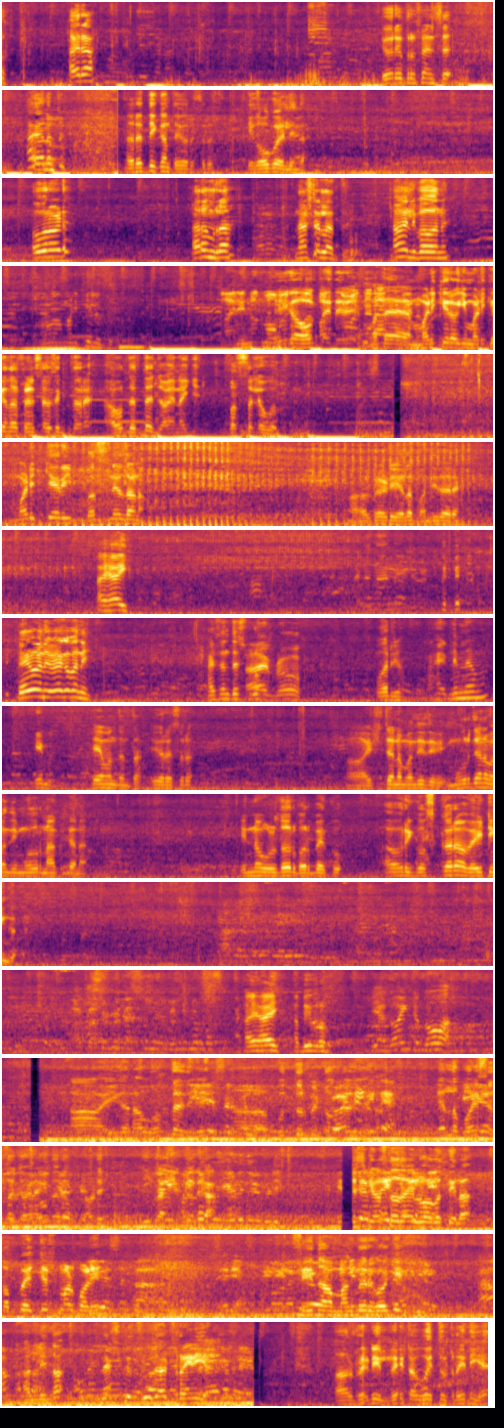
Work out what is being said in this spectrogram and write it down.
ಇವರಿಬ್ರು ಫ್ರೆಂಡ್ಸ್ ಹಾಯ್ ಏನಂತ ರತಿಕ್ ಅಂತ ಇವ್ರ ಹೆಸರು. ಈಗ ಹೋಗೋ ಇಲ್ಲಿಂದ. ಹೋಗೋ ನೋಡಿ. ಆರಾಮ್ರಾ? ನಾಷ್ಟ ಎಲ್ಲ ಆತು ಹಾಂ ಇಲ್ಲಿ ಬಾವನು ಈಗ ಹೋಗ್ತಾ ಇದ್ದೀವಿ. ಮತ್ತೆ ಮಡಿಕೇರಿ ಹೋಗಿ ಮಡಿಕೇರಿ ಫ್ರೆಂಡ್ಸ್ ಎಲ್ಲ ಸಿಗ್ತಾರೆ. ಅವ್ರ ಜೊತೆ ಜಾಯ್ನ್ ಆಗಿ ಬಸ್ಸಲ್ಲಿ ಹೋಗೋದು. ಮಡಿಕೇರಿ ಬಸ್ ನಿಲ್ದಾಣ. ಆಲ್ರೆಡಿ ಎಲ್ಲ ಬಂದಿದ್ದಾರೆ. ಹಾಯ್ ಹಾಯ್ ಬೇಗ ಬನ್ನಿ ಬೇಗ ಬನ್ನಿ. ಹಾಯ್ ಸಂತೋಷ್ ಬ್ರೋ ವರ್ಯು ನಿಮ್ಮ ನೇಮ್ ಹೇಮಂತ್. ಅಂತ ಇವ್ರ ಹೆಸರು. ಇಷ್ಟು ಜನ ಬಂದಿದ್ದೀವಿ. ಮೂರು ಜನ ಬಂದಿವಿ ಮೂರು ನಾಲ್ಕು ಜನ. ಇನ್ನೂ ಉಳ್ದವ್ರು ಬರಬೇಕು. ಅವರಿಗೋಸ್ಕರ waiting hi hi Abhi bro ಈಗ ನಾವು ಹೋಗ್ತಾ ಇದೀವಿ ಪುತ್ತೂರು ಬಿಟ್ಟು ಹೋಗ್ತಾ ಇದೀವಿ ಎಲ್ಲ ಬಾಯ್ಸ್ ಎಲ್ಲ ಜಾಯ್ನ್ ಆಗಿದ್ದಾರೆ. ನೋಡಿ. ಎಷ್ಟು ಕೇಳ್ತದ ಇಲ್ವಾ ಗೊತ್ತಿಲ್ಲ. ಸ್ವಲ್ಪ ಅಡ್ಜಸ್ಟ್ ಮಾಡ್ಕೊಳ್ಳಿ. ಸೀದಾ ಮಂಗಳೂರಿಗೆ ಹೋಗಿ ಅಲ್ಲಿಂದ ನೆಕ್ಸ್ಟ್ ಸೀದಾ ಟ್ರೈನಿಗೆ ಆಲ್ರೆಡಿ ಲೇಟ್ ಆಗೋಯ್ತು ಟ್ರೈನಿಗೆ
